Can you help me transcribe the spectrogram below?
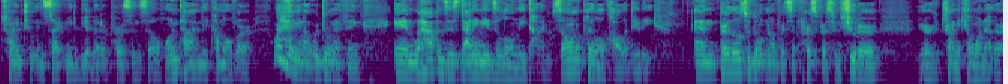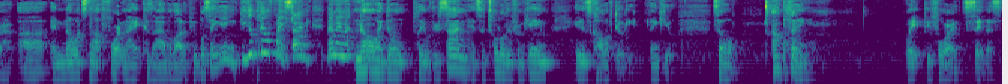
trying to incite me to be a better person. So one time they come over, we're hanging out, we're doing our thing. And what happens is daddy needs a little me time. So I want to play a little Call of Duty. And for those who don't know if it's a first person shooter, you're trying to kill one another. Uh, and no, it's not Fortnite because I have a lot of people saying, hey, do you play with my son? No, no, no. No, I don't play with your son. It's a total different game. It is Call of Duty. Thank you. So I'm playing. Wait, before I say this,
